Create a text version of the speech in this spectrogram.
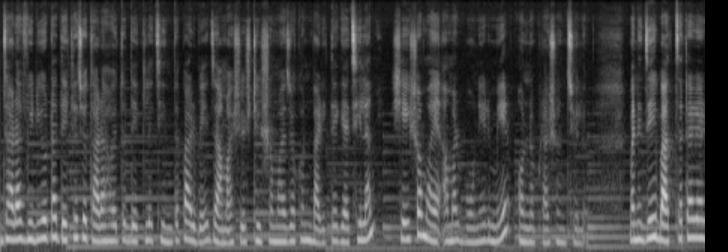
যারা ভিডিওটা দেখেছ, তারা হয়তো দেখলে চিনতে পারবে জামা ষষ্ঠীর সময় যখন বাড়িতে গেছিলাম, সেই সময় আমার বোনের মেয়ের অন্নপ্রাশন ছিল। মানে যেই বাচ্চাটার আর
